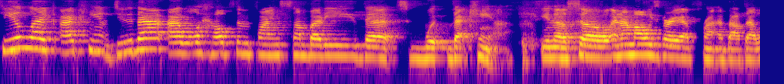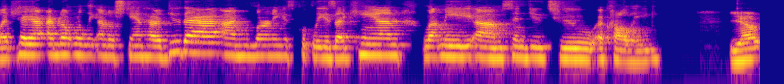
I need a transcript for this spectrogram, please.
feel like I can't do that, I will help them find somebody that w- that can. You know. So, and I'm always very upfront about that. Like, hey, I, I don't really understand how to do that. I'm learning as quickly as I can. Let me um, send you to a colleague. Yeah,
